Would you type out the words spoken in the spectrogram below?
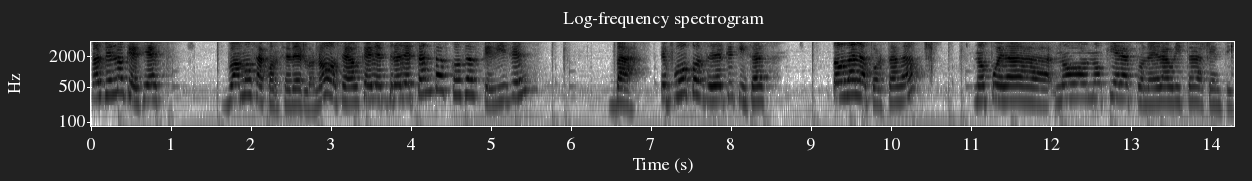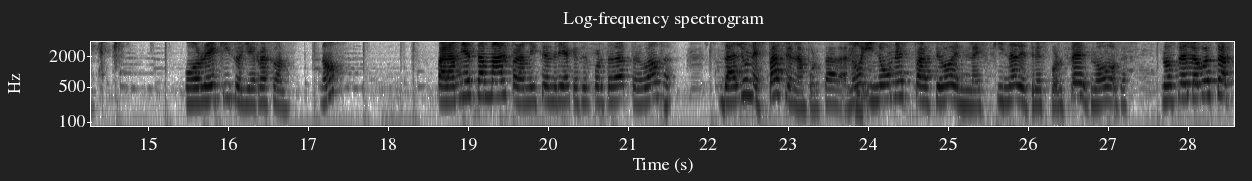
más bien lo que decía es, vamos a concederlo, ¿no? O sea, aunque dentro de tantas cosas que dicen, va, te puedo conceder que quizás toda la portada no pueda, no, no quieras poner ahorita a Kenty. Por X o Y razón, ¿no? Para mí está mal, para mí tendría que ser portada, pero vamos a darle un espacio en la portada, ¿no? Y no un espacio en la esquina de 3x3, ¿no? O sea, no sé, luego estas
